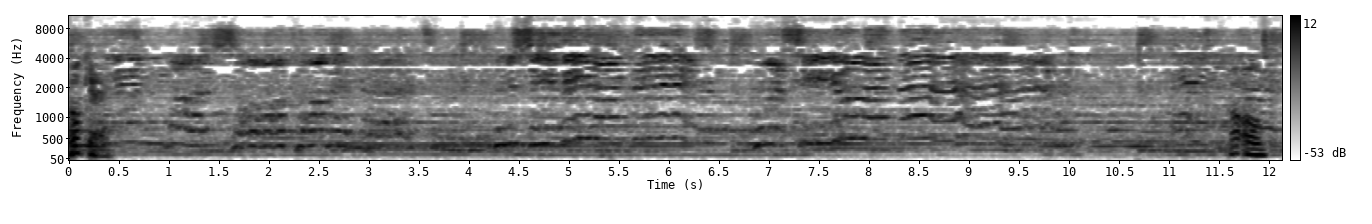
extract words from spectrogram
Okay. Uh-oh.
